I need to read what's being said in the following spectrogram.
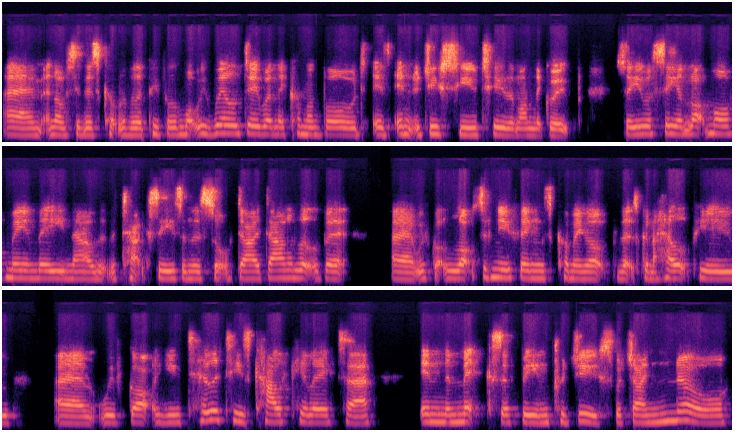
Um, and obviously there's a couple of other people. And what we will do when they come on board is introduce you to them on the group. So you will see a lot more of me and Lee now that the tax season has sort of died down a little bit. Uh, we've got lots of new things coming up that's going to help you. Um, we've got a utilities calculator in the mix of being produced, which I know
